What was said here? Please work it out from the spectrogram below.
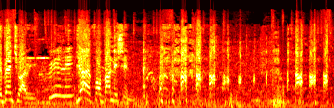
Eventually. Really? Yeah, for vanishing.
